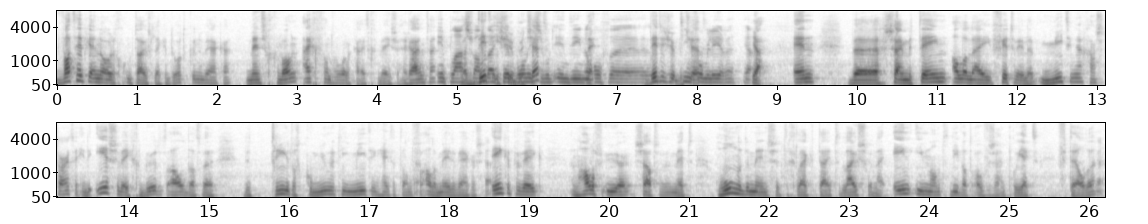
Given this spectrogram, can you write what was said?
Wat heb jij nodig om thuis lekker door te kunnen werken? Mensen gewoon eigen verantwoordelijkheid gewezen en ruimte. In plaats Maar van dit dat is je je bonnetjes moet indienen Nee. of eh Dit is je team budget. formuleren. Ja. En we zijn meteen allerlei virtuele meetingen gaan starten. In de eerste week gebeurde het al dat we de Triodos Community Meeting heet het dan voor alle medewerkers. Ja. Eén keer per week, een half uur, zaten we met honderden mensen tegelijkertijd te luisteren naar één iemand die wat over zijn project vertelde. Ja.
